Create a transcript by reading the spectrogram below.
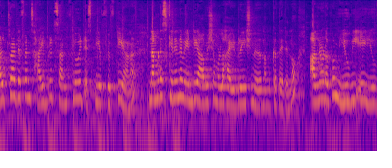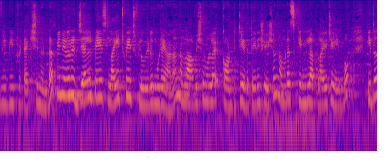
ultra defence hybrid sun fluid S P F fifty ആണ്. നമ്മുടെ സ്കിന്നിന് വേണ്ടി ആവശ്യമുള്ള ഹൈഡ്രേഷൻ ഇത് നമുക്ക് തരുന്നു. അതിനോടൊപ്പം U V A U V B protection ഉണ്ട്. പിന്നെ ഇതൊരു ജെൽ ബേസ് ലൈറ്റ് വെയ്റ്റ് ഫ്ലൂയിഡും കൂടെയാണ് നമ്മൾ ആവശ്യമുള്ള ക്വാണ്ടിറ്റി എടുത്തതിന് ശേഷം നമ്മുടെ സ്കിന്നിൽ അപ്ലൈ ചെയ്യുമ്പോൾ ഇത്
